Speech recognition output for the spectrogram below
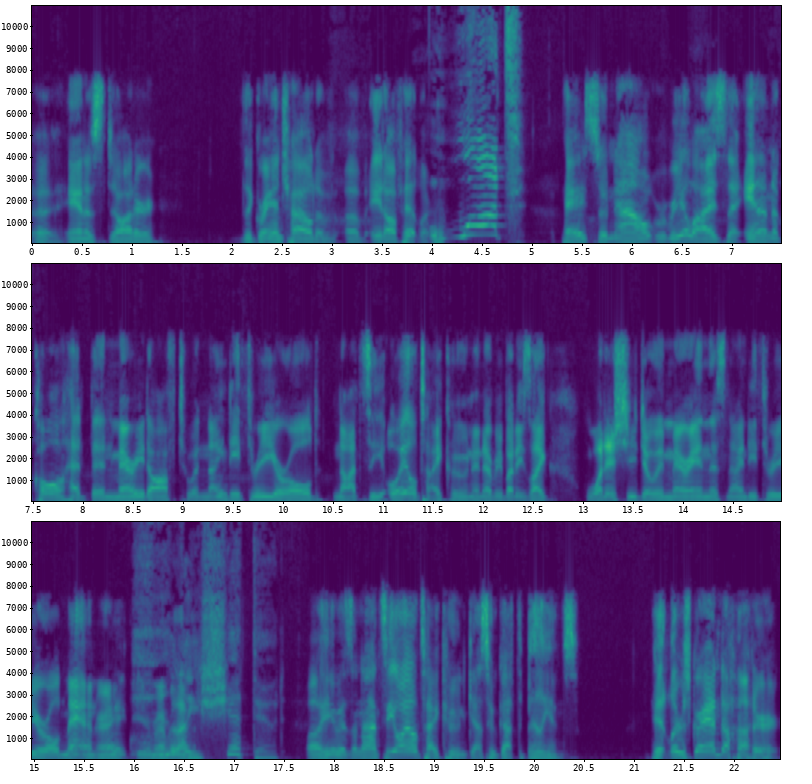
uh, Anna's daughter, the grandchild of, of Adolf Hitler. what? Okay, so now realize that Anna Nicole had been married off to a 93 year old Nazi oil tycoon, and everybody's like, what is she doing marrying this 93 year old man, right? You remember Holy that? Holy shit, dude. Well, he was a Nazi oil tycoon. Guess who got the billions? Hitler's granddaughter.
